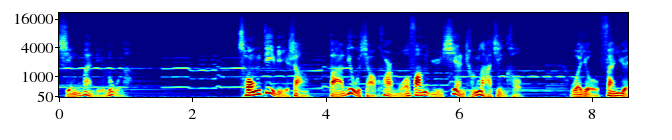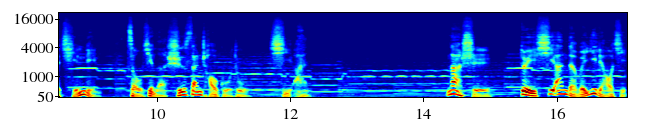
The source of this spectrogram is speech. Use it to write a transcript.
行万里路了。从地理上把六小块魔方与县城拉近后，我又翻越秦岭，走进了十三朝古都西安。那时，对西安的唯一了解，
